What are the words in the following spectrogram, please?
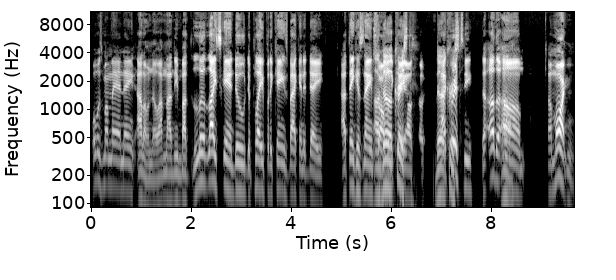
what was my man name? I don't know. I'm not even about the little light skinned dude that played for the Kings back in the day. I think his name Uh, started Doug with a K Christie. Doug Not Christie. Christie. The other Oh. um, uh, Martin.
